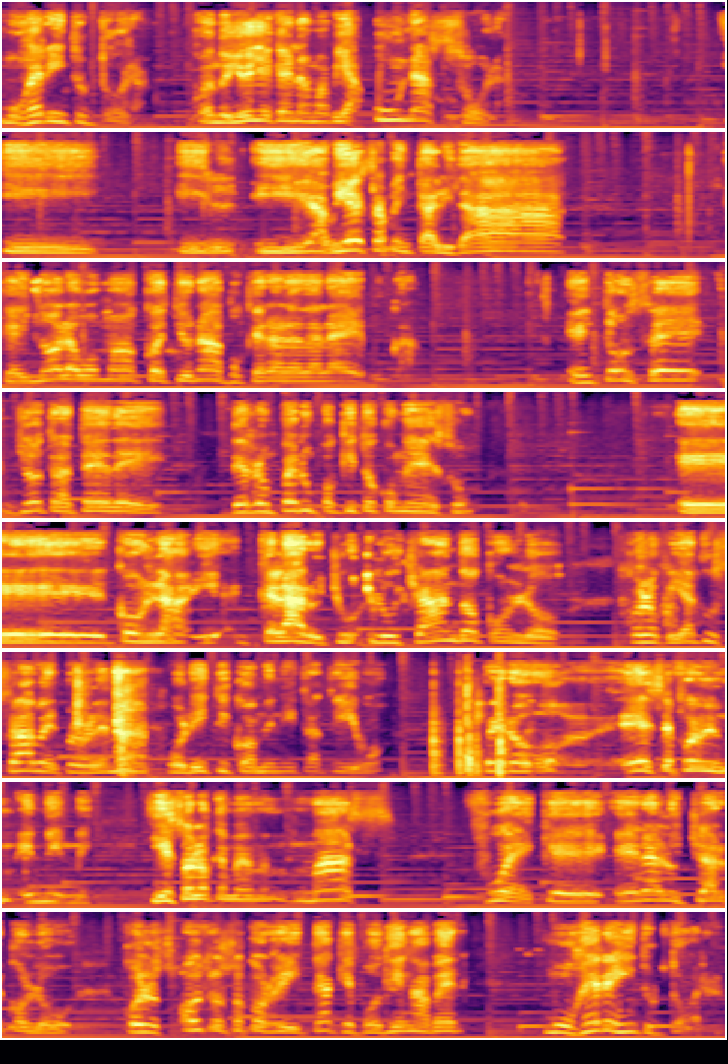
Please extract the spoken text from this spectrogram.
mujer instructora. Cuando yo llegué nada más había una sola. Y, y- había esa mentalidad que no la vamos a cuestionar porque era la de la época. Entonces yo traté de, de romper un poquito con eso eh, con la, claro, luchando con lo, con lo que ya tú sabes, el problema político administrativo, pero ese fue mi, mi- mi- Y eso es lo que me más fue, que era luchar con, con los otros socorristas que podían haber mujeres instructoras.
